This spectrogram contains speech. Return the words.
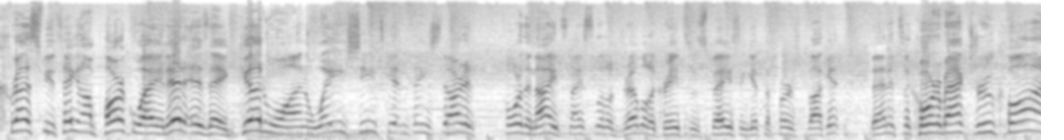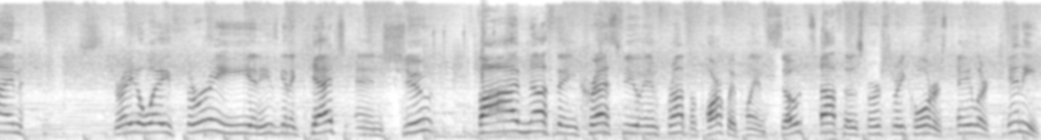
Crestview taking on Parkway, and it is a good one. Wade Sheets getting things started for the Knights. Nice little dribble to create some space and get the first bucket. Then it's the quarterback, Drew Klein. Straight away three, and he's going to catch and shoot. 5 nothing Crestview in front, but Parkway playing so tough those first three quarters. Taylor Kinney,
